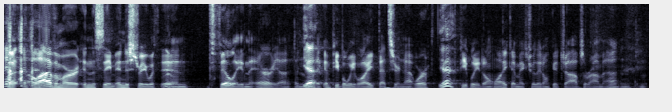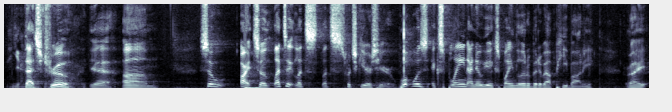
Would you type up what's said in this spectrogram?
But a lot of them are in the same industry within Philly in the area, and Yeah. like, and people we like. That's your network. Yeah. people you don't like, I make sure they don't get jobs where I'm at. And Yeah. That's true. Yeah. Um, so all right. So let's let's let's switch gears here. What was explained? I know you explained a little bit about Peabody, right?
